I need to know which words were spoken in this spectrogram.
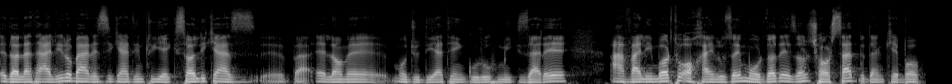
عدالت علی رو بررسی کردیم. تو یک سالی که از اعلام موجودیت این گروه میگذره اولین بار تو آخرین روزهای مرداد 1400 بودن که با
